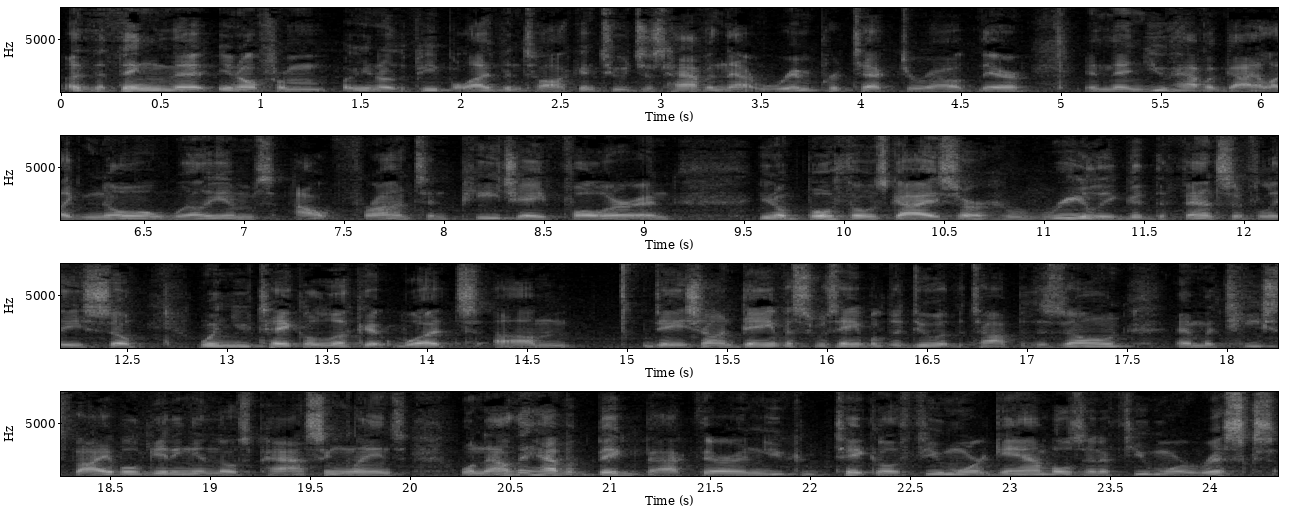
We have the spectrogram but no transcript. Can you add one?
uh, the thing that you know, from you know the people I've been talking to, just having that rim protector out there, and then you have a guy like Noah Williams out front and PJ Fuller, and you know both those guys are really good defensively. So when you take a look at what um, Dejon Davis was able to do at the top of the zone, and Matisse Thybulle getting in those passing lanes. Well, now they have a big back there, and you can take a few more gambles and a few more risks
